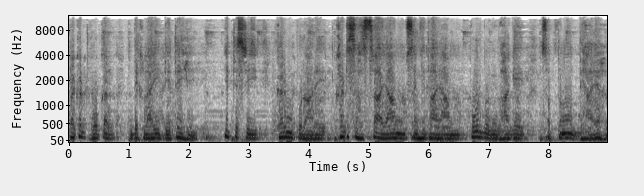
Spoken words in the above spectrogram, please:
प्रकट होकर दिखलाई देते हैं। इति श्री कर्म पुराणे खट सहस्रायाम संहितायाम पूर्व विभागे सप्तमो अध्यायः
